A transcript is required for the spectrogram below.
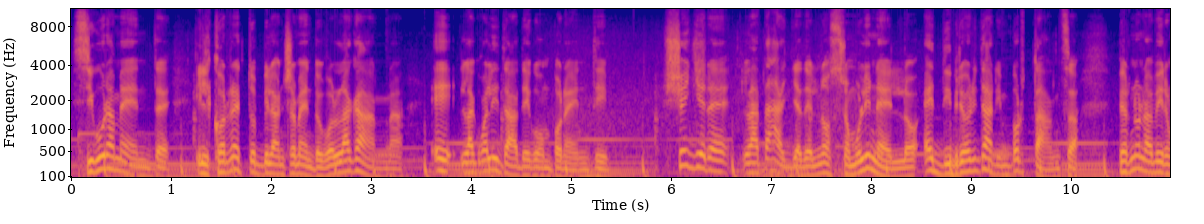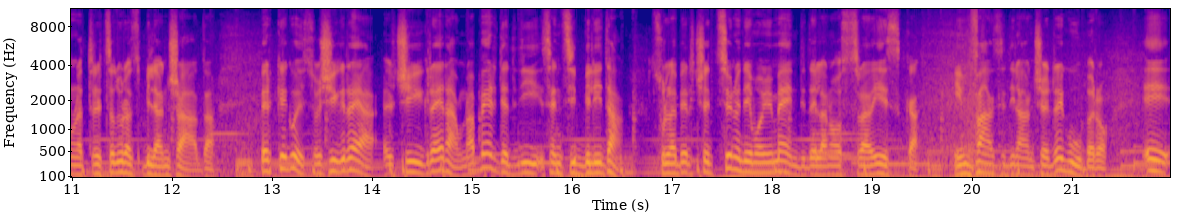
sicuramente il corretto bilanciamento con la canna e la qualità dei componenti. Scegliere la taglia del nostro mulinello è di prioritaria importanza per non avere un'attrezzatura sbilanciata, perché questo ci, crea, ci, creerà una perdita di sensibilità sulla percezione dei movimenti della nostra esca in fase di lancio e recupero e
